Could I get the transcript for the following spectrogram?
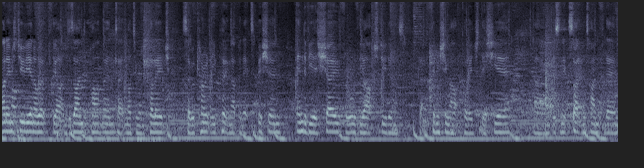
my name is Julian. I work for the Art and Design Department at Nottingham College. So we're currently putting up an exhibition, end of year show for all of the art students that are finishing art college this year. Um, it's an exciting time for them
